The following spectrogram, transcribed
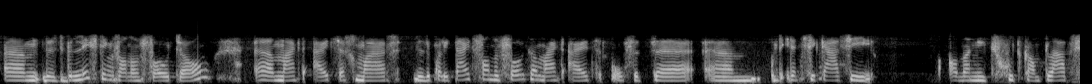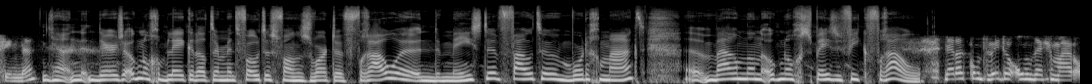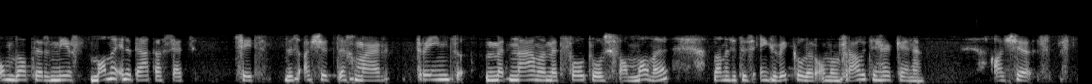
Um, dus de belichting van een foto uh, maakt uit, zeg maar, dus de kwaliteit van de foto maakt uit of, het, uh, um, of de identificatie al dan niet goed kan plaatsvinden. Ja, en er is ook nog gebleken dat er met foto's van zwarte vrouwen de meeste fouten worden gemaakt. Uh, waarom dan ook nog specifiek vrouw? Nou, dat komt wederom zeg maar, omdat er meer mannen in de dataset zit. Dus als je het zeg maar traint met name met foto's van mannen, dan is het dus ingewikkelder om een vrouw te herkennen als je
